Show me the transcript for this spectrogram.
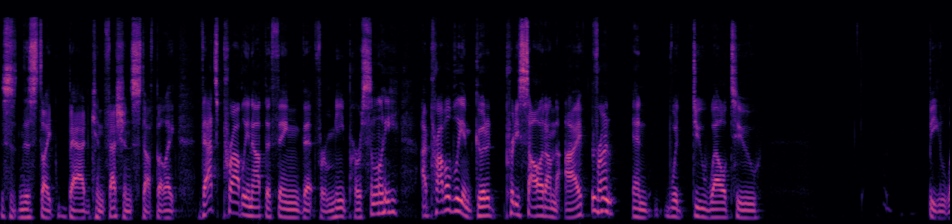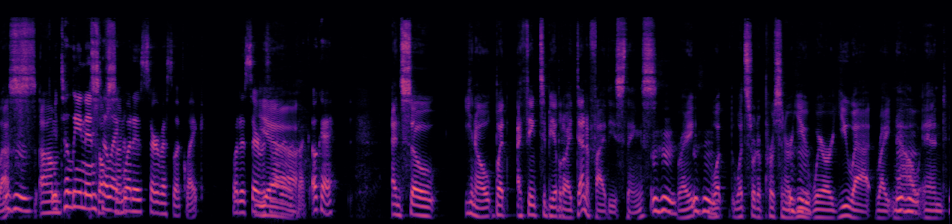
this is this like bad confession stuff, but like that's probably not the thing that for me personally, I probably am good, pretty solid on the I front, and would do well to be less mm-hmm. um, to lean into like what does service look like? What does service Yeah. look like? Okay. And so you know but i think to be able to identify these things mm-hmm. right? Mm-hmm. What what sort of person are you? Where are you at right now? And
